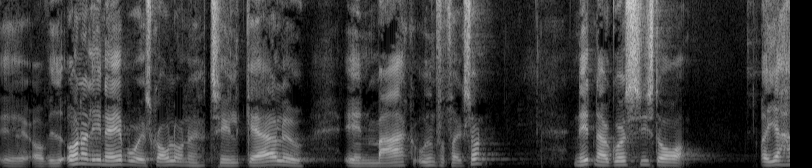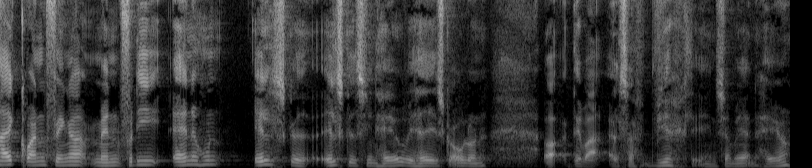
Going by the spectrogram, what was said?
øh, og vidunderlige naboer i Skovlunde til Gærløv, en mark uden for Frederikssund. 19. august sidste år, og jeg har ikke grønne fingre, men fordi Anne, hun elskede, elskede sin have, vi havde i Skovlunde. Og det var altså virkelig en charmerende have.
